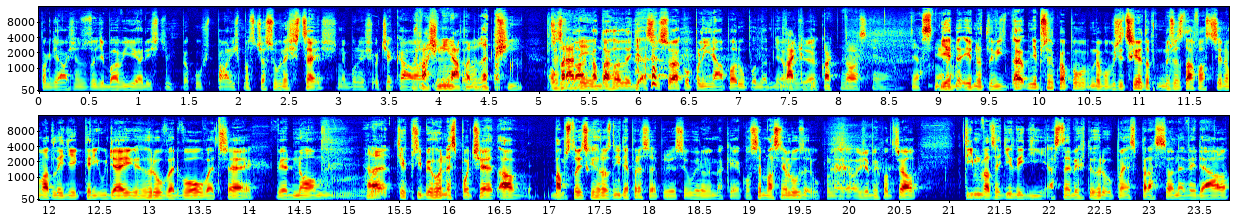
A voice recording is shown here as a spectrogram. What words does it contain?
pak děláš něco, co tě baví a když tím jako už pálíš moc času, než chceš, nebo než očekáváš. Máš jiný že nápad, to- lepší, tak- obrady. tak, A tahle lidi asi jsou jako plný nápadů, podle mě. jo, Tak, že jako pak, No vlastně, no. jasně. jedno, no. jednotlivý, a mě překvapilo, nebo vždycky mě to přestává fascinovat lidi, kteří udělají hru ve dvou, ve třech, v jednom, Hele. těch příběhů nespočet a mám z toho vždycky hrozný deprese, protože si uvědomím, jaký jako jsem vlastně loser úplně, jo, že bych potřeboval tým 20 lidí a snad bych tu hru úplně zprasil, nevydal,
